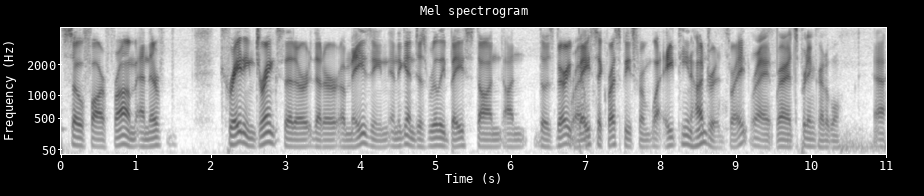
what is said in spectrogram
so far from, and they're creating drinks that are that are amazing and again just really based on on those very Right. basic recipes from what 1800s right right right it's pretty incredible yeah,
